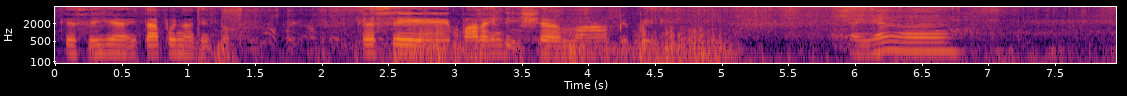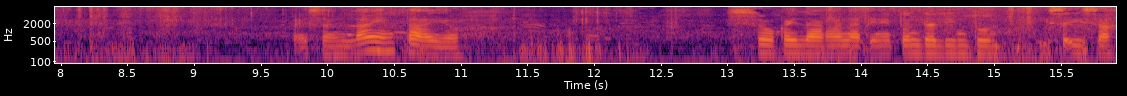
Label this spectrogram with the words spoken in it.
Kasi yan, itapon natin to. Kasi para hindi siya mapipi. Ayan. Isang line tayo. So, kailangan natin itong dalhin doon isa-isa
